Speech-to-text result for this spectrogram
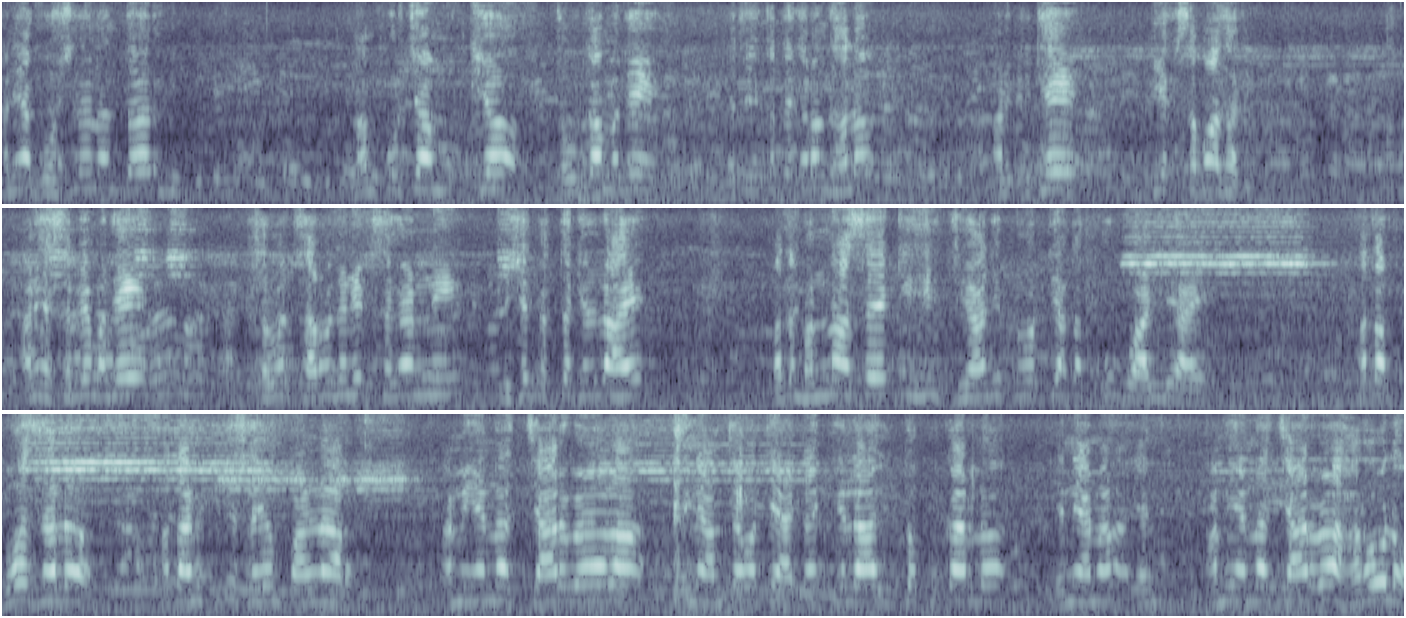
आणि या घोषणेनंतर रामपूरच्या मुख्य चौकामध्ये त्याचं एकत्रीकरण झालं आणि तिथे ही एक सभा झाली. आणि या सभेमध्ये सर्व सार्वजनिक सगळ्यांनी निषेध व्यक्त केलेला आहे. माझं म्हणणं असं आहे की ही जिहादी प्रवृत्ती आता खूप वाढली आहे. आता बस झालं. आता आम्ही किती संयम पाळणार? आम्ही यांना चार वेळाला यांनी आमच्यावरती अटॅक केला युद्ध पुकारलं. यांनी आम्हाला यांनी आम्ही यांना चार वेळा हरवलं.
